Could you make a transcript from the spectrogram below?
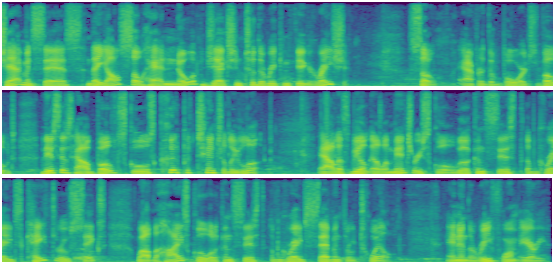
Chapman says they also had no objection to the reconfiguration. So, after the board's vote, this is how both schools could potentially look. Aliceville Elementary School will consist of grades K through 6, while the high school will consist of grades 7 through 12. And in the reform area,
